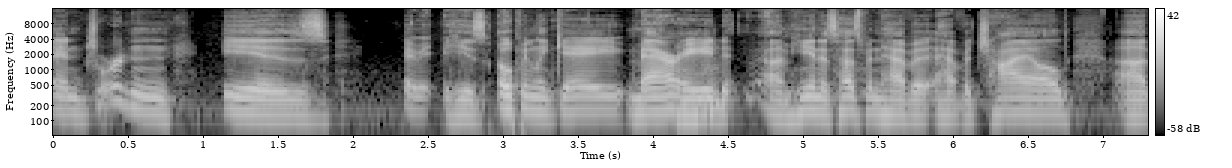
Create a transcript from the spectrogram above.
and Jordan is he's openly gay, married. Mm-hmm. Um, he and his husband have a have a child, uh,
